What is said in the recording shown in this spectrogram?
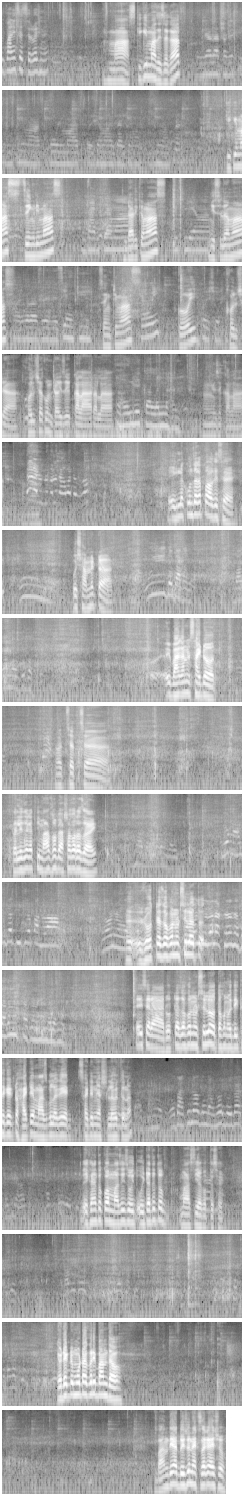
তুই পানি পাইস না? মাছ কি কি মাছ এই জায়গাত কি কি মাছ? চিংড়ি মাছ ডারিকা মাছ ইসলা মাছ চিংটি মাছ কই? খলসা। খলসা। কোনটা? ওই যে কালার আলা। ওই যে কালার এইগুলা কোন জায়গাত পাওয়া গেছে? ওই সামনেরটা? এই বাগানের সাইডত? আচ্ছা আচ্ছা। তাহলে এই জায়গাত কি মাছ হবে আশা করা যায়? রোদটা যখন উঠছিল তো এই স্যার রোদটা যখন উঠছিল, তখন ওই দিক থেকে একটু হাইটে মাছগুলোকে এক সাইডে নিয়ে আসলে হইতো না। এখানে তো কম মাছ, এই ওই- ওইটাতে তো মাছ ইয়া করতেছে। ওটা একটু মোটা করে বান দাও বান দিয়া দুইজন এক জায়গায় এসো।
